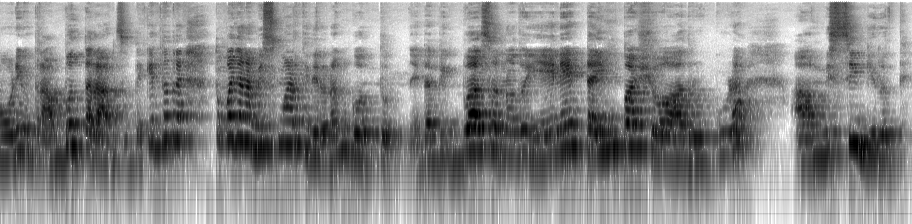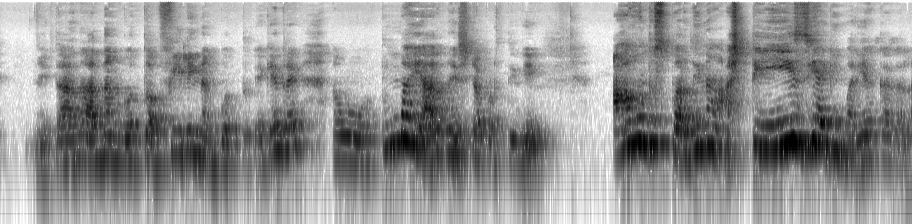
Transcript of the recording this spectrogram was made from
ನೋಡಿ ಒಂಥರ ಹಬ್ಬದ ಥರ ಅನಿಸುತ್ತೆ. ಯಾಕೆಂತಂದರೆ ತುಂಬ ಜನ ಮಿಸ್ ಮಾಡ್ತಿದ್ದೀರ, ನಂಗೆ ಗೊತ್ತು. ಆಯಿತಾ ಬಿಗ್ ಬಾಸ್ ಅನ್ನೋದು ಏನೇ ಟೈಮ್ ಪಾಸ್ ಶೋ ಆದರೂ ಕೂಡ ಮಿಸ್ಸಿಂಗ್ ಇರುತ್ತೆ. ಆಯಿತಾ? ಅದು ಅದು ನಂಗೆ ಗೊತ್ತು, ಆ ಫೀಲಿಂಗ್ ನಂಗೆ ಗೊತ್ತು. ಯಾಕೆಂದರೆ ನಾವು ತುಂಬ ಯಾರನ್ನ ಇಷ್ಟಪಡ್ತೀವಿ. ಆ ಒಂದು ಸ್ಪರ್ಧೆನ ಅಷ್ಟು ಈಸಿಯಾಗಿ ಮರೆಯೋಕ್ಕಾಗಲ್ಲ.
